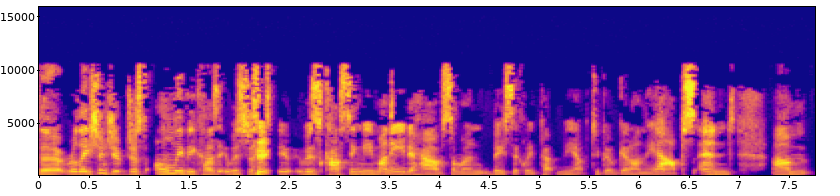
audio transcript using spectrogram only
the relationship just only because it was just, it, it was costing me money to have someone basically pep me up to go get on the apps. And, um,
